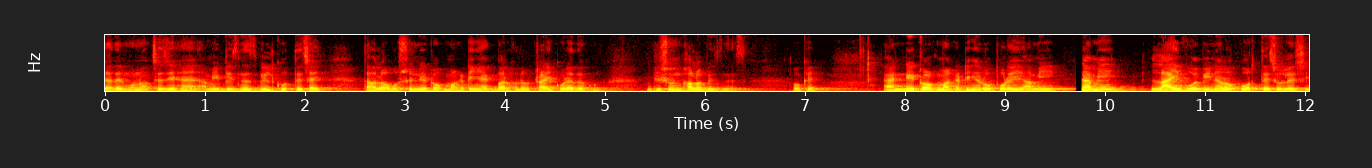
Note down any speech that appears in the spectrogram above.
যাদের মনে হচ্ছে যে হ্যাঁ আমি বিজনেস বিল্ড করতে চাই, তাহলে অবশ্যই নেটওয়ার্ক মার্কেটিং একবার হলেও ট্রাই করে দেখুন। ভীষণ ভালো বিজনেস ওকে অ্যান্ড নেটওয়ার্ক মার্কেটিংয়ের ওপরেই আমি আমি লাইভ ওয়েবিনারও করতে চলেছি।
